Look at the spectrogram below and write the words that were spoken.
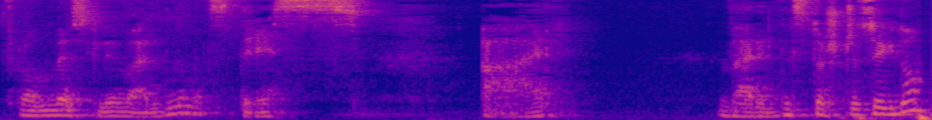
fra den vestlige verden om at stress er verdens største sykdom.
